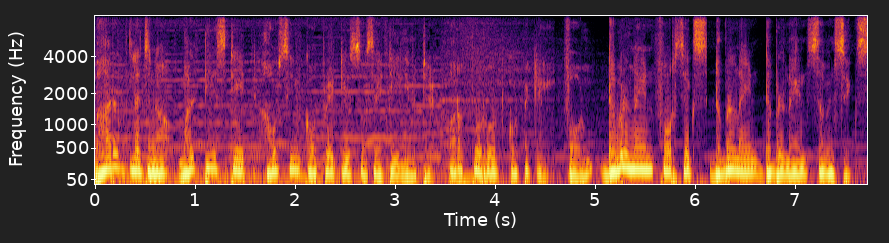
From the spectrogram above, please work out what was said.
Bharat Lajna multi state housing cooperative society limited Parappur road Kottakkal phone double nine four six double nine double nine seven six.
